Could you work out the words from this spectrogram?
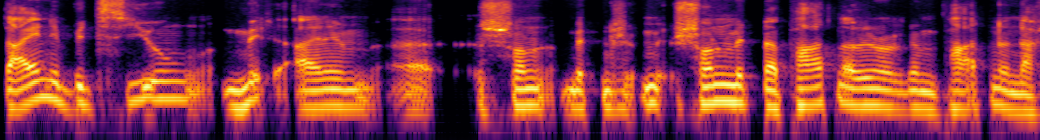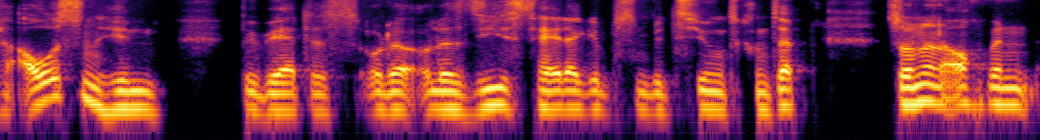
deine Beziehung mit einem äh, schon, mit, schon mit einer Partnerin oder einem Partner nach außen hin bewertest oder, oder siehst, hey, da gibt es ein Beziehungskonzept, sondern auch wenn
